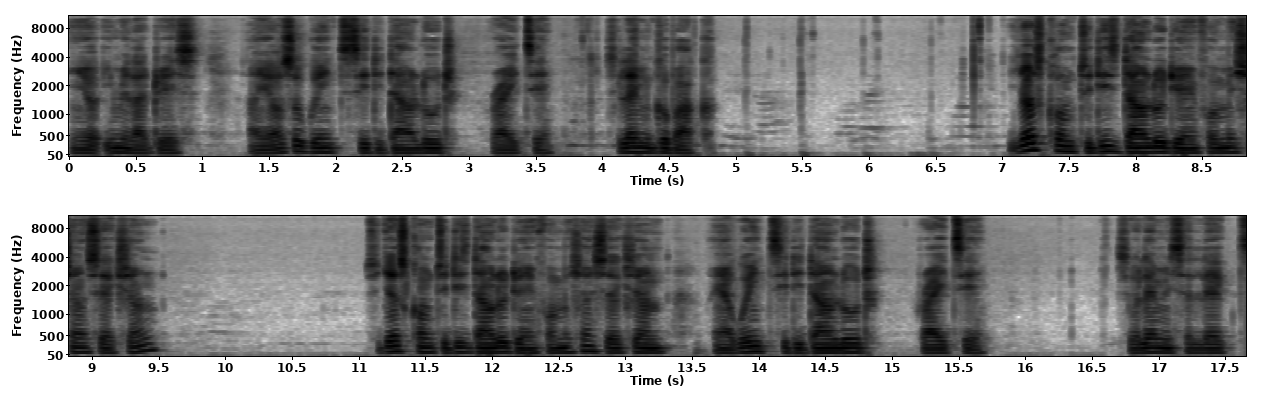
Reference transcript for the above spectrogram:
in your email address. And you're also going to see the download right here. So let me go back. You just come to this download your information section so just come to this download your information section and you're going to see the download right here. So let me select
